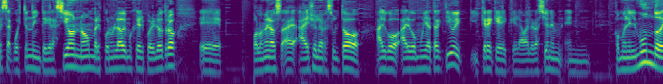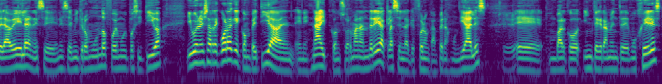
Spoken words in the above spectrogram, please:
esa cuestión de integración, hombres por un lado y mujeres por el otro. Por lo menos a, a ellos les resultó algo, algo muy atractivo y, y cree que, que la valoración en, en- como en el mundo de la vela, en ese, en ese micromundo, fue muy positiva. Y bueno, ella recuerda que competía en, en Snipe con su hermana Andrea, clase en la que fueron campeonas mundiales Sí. eh, un barco íntegramente de mujeres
